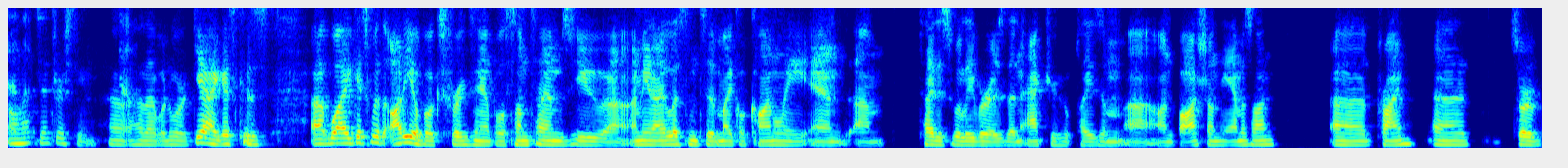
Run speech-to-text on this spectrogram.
Oh, that's interesting how, Yeah. how that would work. Yeah, I guess because, uh, well, I guess with audiobooks, for example, sometimes you, uh, I mean, I listen to Michael Connolly and um, Titus Welliver is an actor who plays him uh, on Bosch on the Amazon Prime uh, sort of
